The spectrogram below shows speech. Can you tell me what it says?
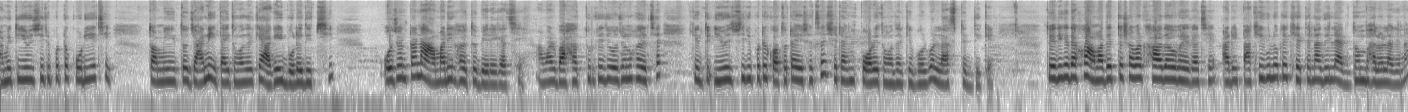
আমি তো ইউসি রিপোর্টটা করিয়েছি, তো আমি তো জানি, তাই তোমাদেরকে আগেই বলে দিচ্ছি। ওজনটা না আমারই হয়তো বেড়ে গেছে। আমার বাহাত্তর কেজি ওজন হয়েছে, কিন্তু ইউএসজি রিপোর্টে কতটা এসেছে সেটা আমি পরে তোমাদেরকে বলব লাস্টের দিকে। তো এদিকে দেখো, আমাদের তো সবার খাওয়া দাওয়া হয়ে গেছে, আর এই পাখিগুলোকে খেতে না দিলে একদম ভালো লাগে না,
